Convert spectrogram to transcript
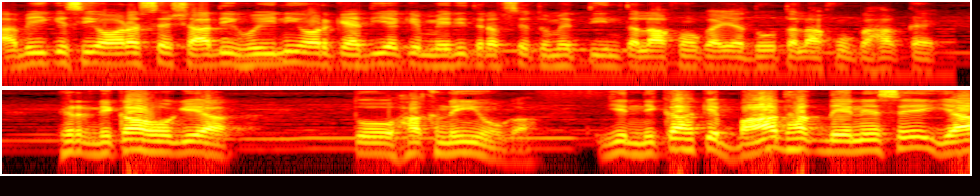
अभी किसी औरत से शादी हुई नहीं और कह दिया कि मेरी तरफ़ से तुम्हें तीन तलाक़ों का या दो तलाक़ों का हक है। फिर निकाह हो गया तो हक नहीं होगा। ये निकाह के बाद हक देने से या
